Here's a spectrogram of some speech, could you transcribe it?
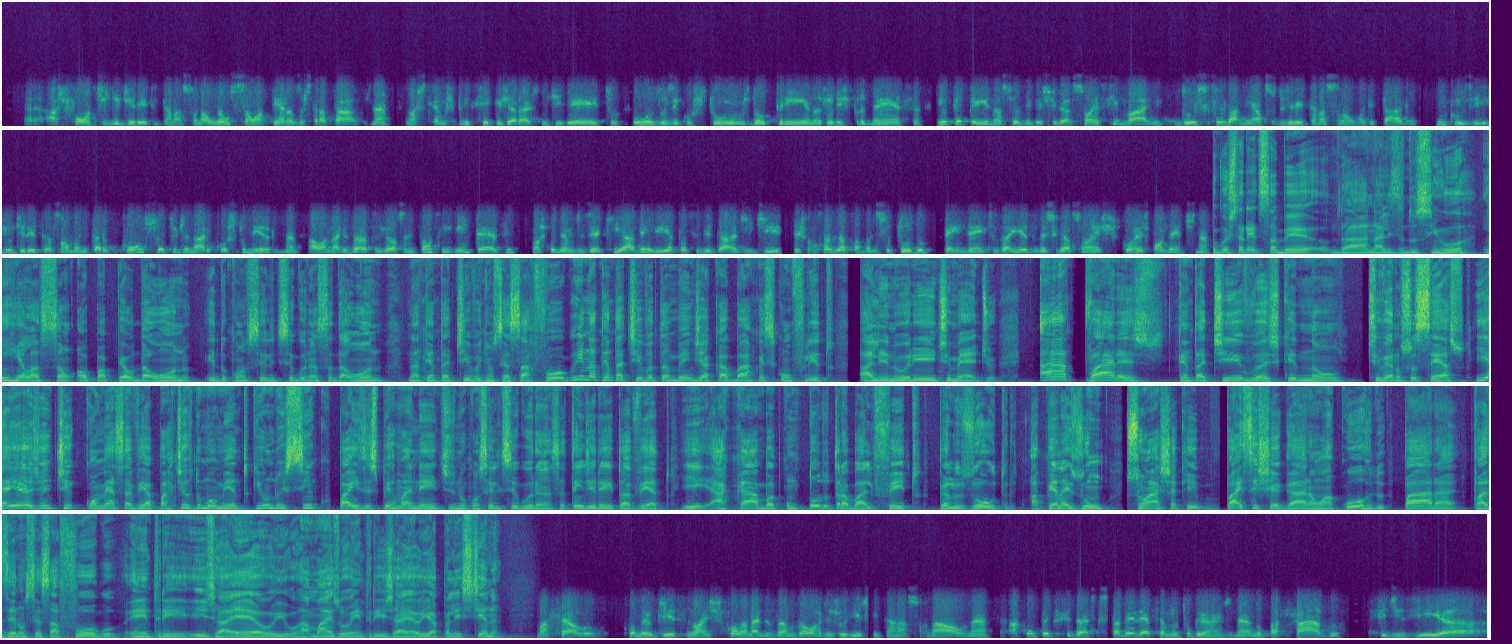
as fontes do direito internacional não são apenas os tratados, né? Nós temos princípios gerais do direito, usos e costumes, doutrina, jurisprudência, e o TPI, nas suas investigações, se vale dos fundamentos do direito internacional humanitário, inclusive o direito internacional humanitário consuetudinário, costumeiro, né? Ao analisar essas violações. Então, assim, em tese, nós podemos dizer que haveria possibilidade de responsabilização, mas isso tudo pendentes aí às investigações correspondentes, né? Eu gostaria de saber da análise do senhor em relação relação ao papel da ONU e do Conselho de Segurança da ONU na tentativa de um cessar-fogo e na tentativa também de acabar com esse conflito ali no Oriente Médio. Há várias tentativas que não tiveram sucesso. E aí a gente começa a ver, a partir do momento que um dos cinco países permanentes no Conselho de Segurança tem direito a veto e acaba com todo o trabalho feito pelos outros, apenas um, senhor acha que vai se chegar a um acordo para fazer um cessar-fogo entre Israel e o Hamas ou entre Israel e a Palestina? Marcelo, como eu disse, nós, quando analisamos a ordem jurídica internacional, né, a complexidade que se estabelece é muito grande. Né? No passado, se dizia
